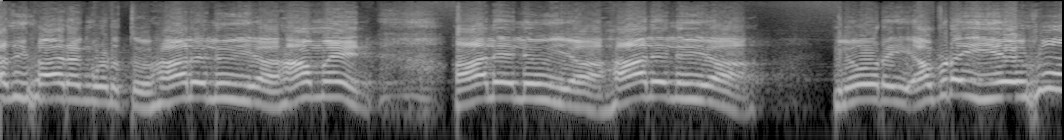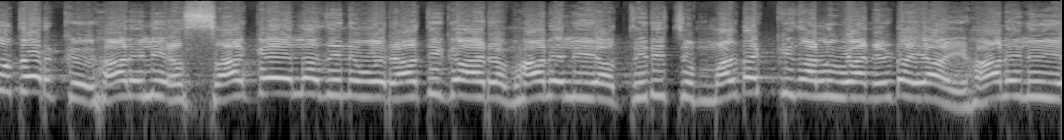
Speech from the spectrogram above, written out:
അധികാരം കൊടുത്തു. ഹാലലൂയ ഹാമേൻ ഹാലലൂയ ഹാലലൂയ. ഗ്ലോറി. അവിടെ യഹൂദർക്ക് ഹാലലിയ സകലതിന് ഒരു അധികാരം ഹാലലിയ തിരിച്ച് മടക്കി നൽകുവാൻ ഇടയായി. ഹാലലിയ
